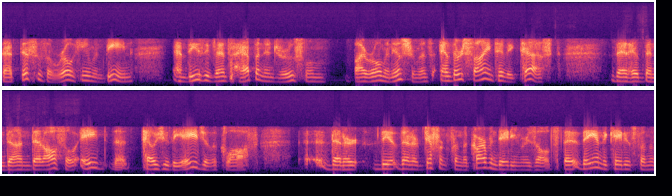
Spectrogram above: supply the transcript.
that this is a real human being and these events happened in Jerusalem by Roman instruments and there's scientific tests that have been done that also aid that tells you the age of the cloth that are the, that are different from the carbon dating results. They, they indicate it's from the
